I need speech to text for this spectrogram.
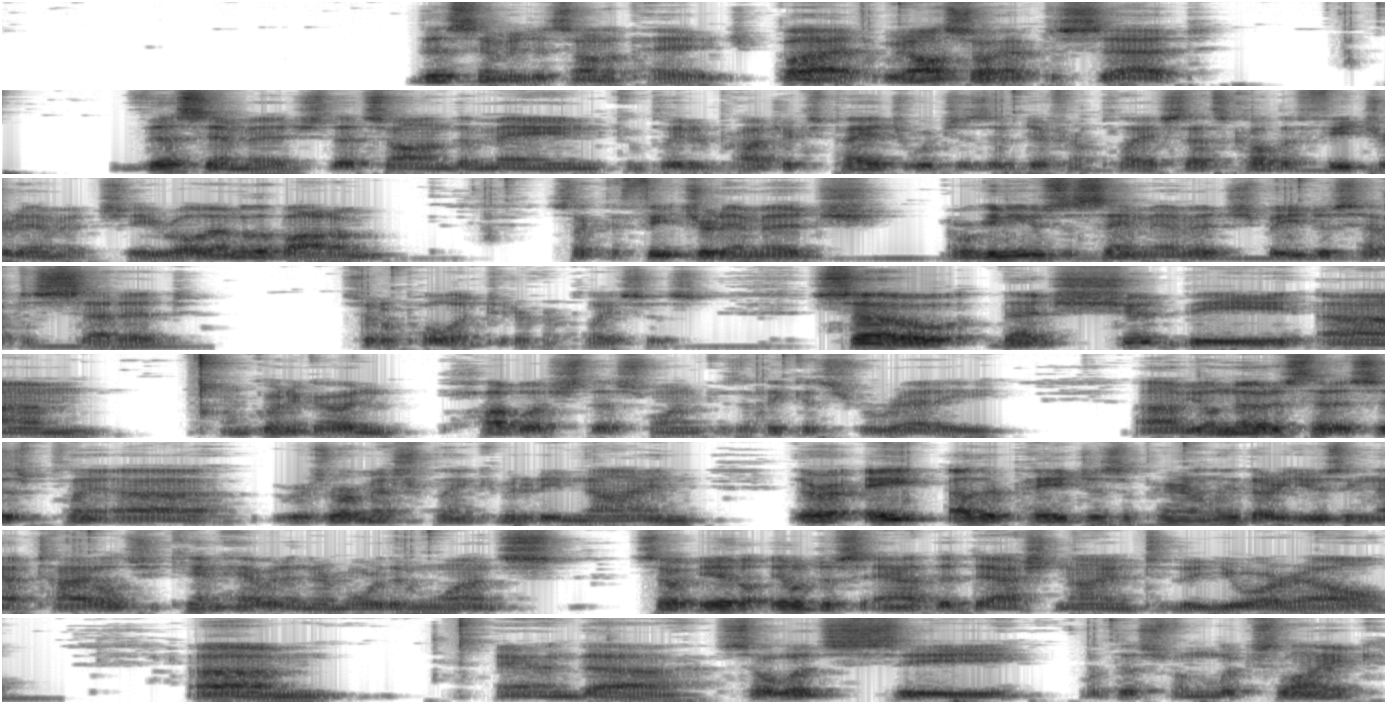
this image that's on the page. But we also have to set this image that's on the main completed projects page, which is a different place. That's called the featured image. So you roll down to the bottom, select the featured image. We're going to use the same image, but you just have to set it so it'll pull it in two different places. So that should be, um, I'm going to go ahead and publish this one because I think it's ready. Um, you'll notice that it says plan, uh, Resort Master Plan Community 9. There are eight other pages apparently that are using that title. So you can't have it in there more than once. So it'll, it'll just add the dash 9 to the URL. Um, and uh, so let's see what this one looks like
